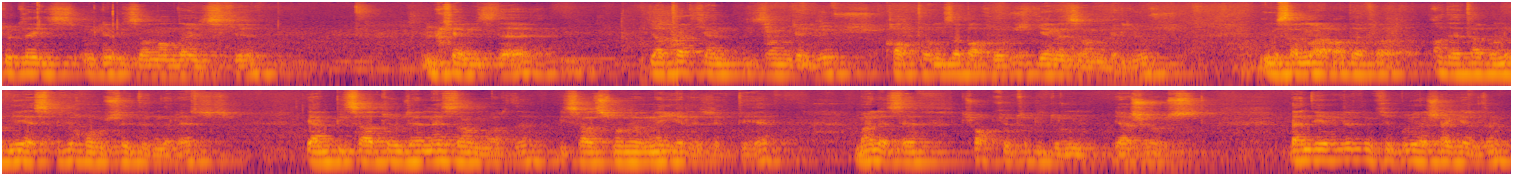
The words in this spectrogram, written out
Türk'teyiz, öyle bir zamandayız ki ülkemizde yatarken zam geliyor, kalktığımıza bakıyoruz gene zam geliyor. İnsanlar adeta, adeta bunu bir espri konusu edindiler. Yani bir saat önce ne zam vardı, bir saat sonra ne gelecek diye. Maalesef çok kötü bir durum yaşıyoruz. Ben diyebilirim ki bu yaşa geldim.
